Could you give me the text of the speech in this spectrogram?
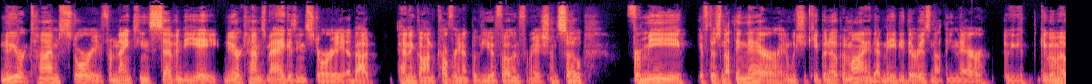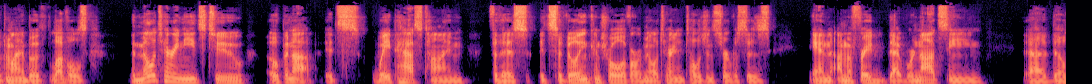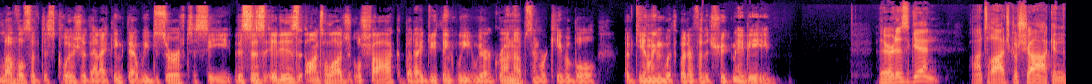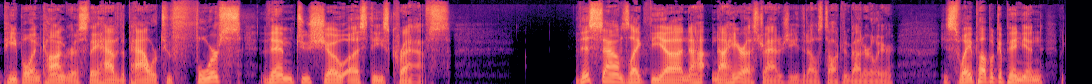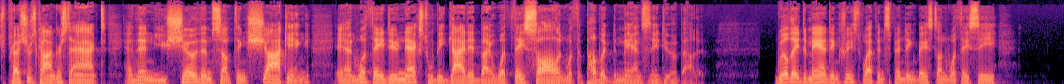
New York Times story from 1978, New York Times Magazine story about Pentagon covering up of UFO information. So for me, if there's nothing there, and we should keep an open mind that maybe there is nothing there, we keep an open mind on both levels. The military needs to open up. It's way past time for this. It's civilian control of our military and intelligence services. And I'm afraid that we're not seeing uh, the levels of disclosure that I think that we deserve to see. This is it is ontological shock, but I do think we we are grown-ups and we're capable of dealing with whatever the truth may be. There it is again. Ontological shock, and the people in Congress, they have the power to force them to show us these crafts. This sounds like the uh, Nayirah strategy that I was talking about earlier. You sway public opinion, which pressures Congress to act, and then you show them something shocking. And what they do next will be guided by what they saw and what the public demands they do about it. Will they demand increased weapon spending based on what they see?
